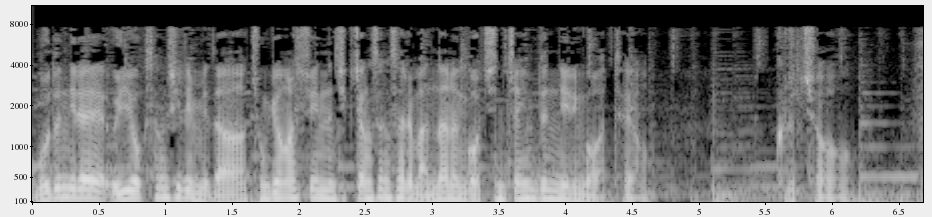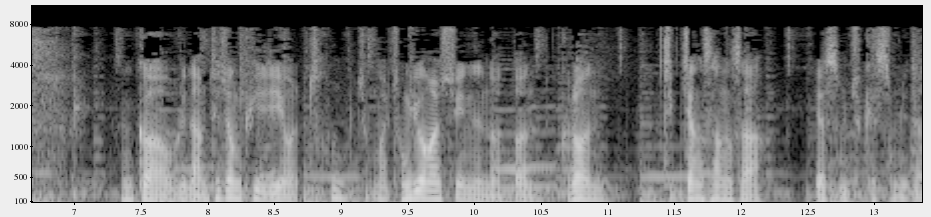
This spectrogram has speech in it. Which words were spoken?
모든 일에 의욕 상실입니다. 존경할 수 있는 직장 상사를 만나는 거 진짜 힘든 일인 것 같아요. 그렇죠. 그러니까 우리 남태정 PD 참 정말 존경할 수 있는 어떤 그런 직장 상사였으면 좋겠습니다.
